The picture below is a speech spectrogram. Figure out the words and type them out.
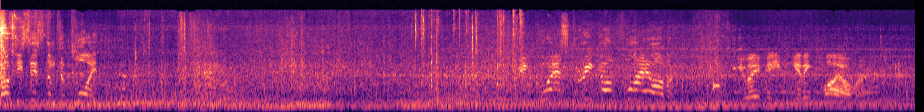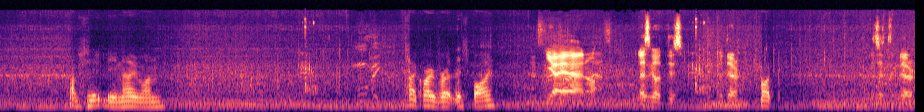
Multi-system deployed. Request recon flyover. UAV beginning flyover. Absolutely no one. Moving. Attack over at this buy. Yeah, yeah, I know. Let's go with this. Right there. Fuck. Is it in there?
